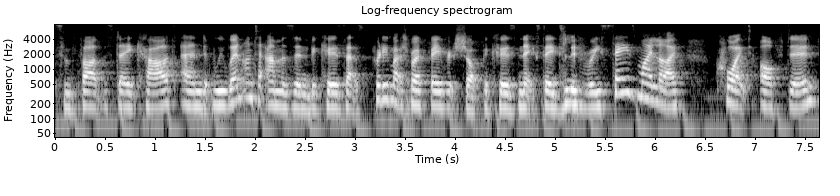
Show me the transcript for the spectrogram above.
some Father's Day cards and we went onto Amazon because that's pretty much my favorite shop because next day delivery saves my life quite often.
